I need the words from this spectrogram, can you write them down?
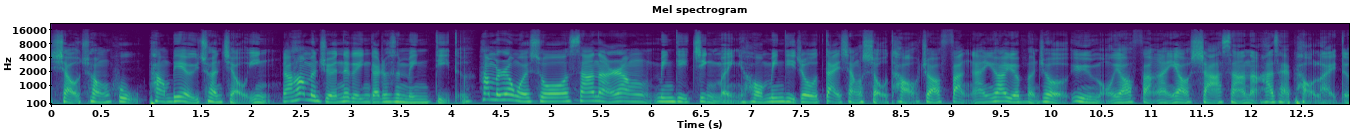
小窗户，旁边有一串脚印，然后他们觉得那个应该就是 Mindy 的。他们认为说，Sana 让 Mindy 进门以后，Mindy 就戴上手套就要犯案，因为他原本就有预谋要犯案，要杀 Sana，他才跑来的。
